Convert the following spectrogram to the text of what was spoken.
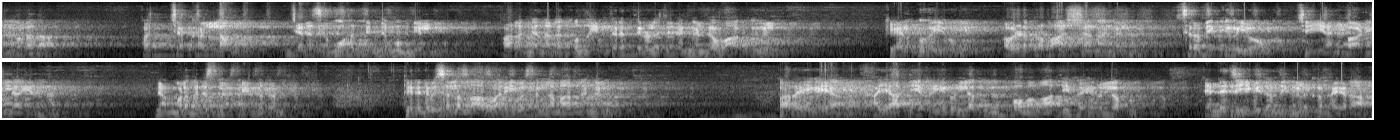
എന്നുള്ളതാണ്. പച്ചക്കള്ളം ജനസമൂഹത്തിന്റെ മുമ്പിൽ പറഞ്ഞു നടക്കുന്ന ഇത്തരത്തിലുള്ള ജനങ്ങളുടെ വാക്കുകൾ കേൾക്കുകയോ അവരുടെ പ്രഭാഷണങ്ങൾ ശ്രവിക്കുകയോ ചെയ്യാൻ പാടില്ല എന്ന് നമ്മൾ മനസ്സിലാക്കേണ്ടതുണ്ട്. തിരുനബി സല്ലാഹു അലൈ വസല്ലമ തങ്ങൾ പറയുകയാണ് ഹയാത്തി ഹൈറുല്ലക്കും ഓ മമാത്തി ഹൈറുല്ലക്കും എന്റെ ജീവിതം നിങ്ങൾക്ക് ഹൈറാണ്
